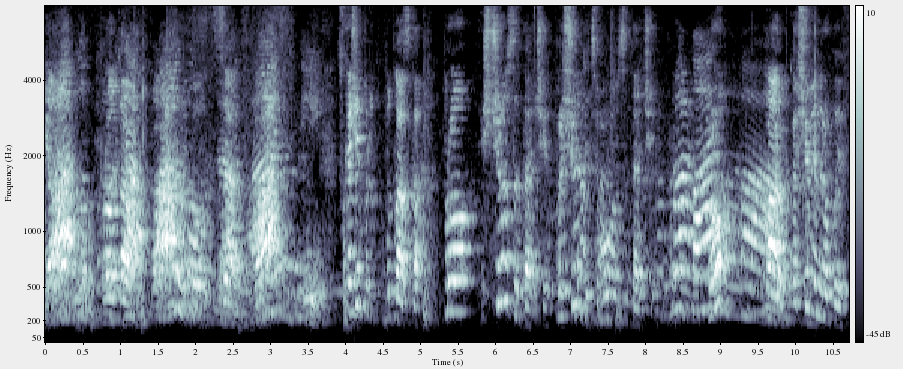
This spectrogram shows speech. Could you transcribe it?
яблук продав парубок за два дні? Скажіть, будь ласка, про що задачі? Про що йдеться мова в задачі? Про парубка. Що він робив?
